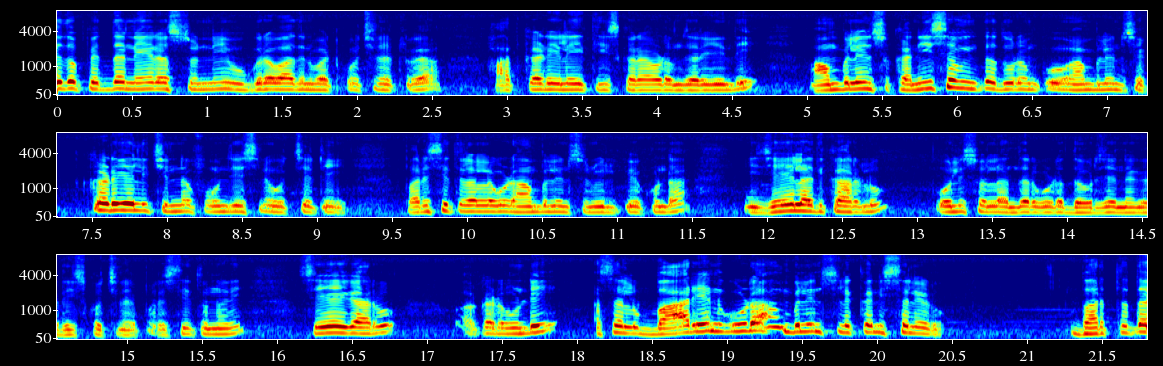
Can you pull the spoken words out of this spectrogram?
ఏదో పెద్ద నేరస్తుని ఉగ్రవాదిని పట్టుకొచ్చినట్లుగా హాత్కడీలు అయి తీసుకురావడం జరిగింది. అంబులెన్స్ కనీసం ఇంత దూరంకు అంబులెన్స్ ఎక్కడికి వెళ్ళి చిన్న ఫోన్ చేసినా వచ్చేటి పరిస్థితులలో కూడా అంబులెన్స్ను నిలిపియకుండా ఈ జైలు అధికారులు పోలీసు వాళ్ళందరూ కూడా దౌర్జన్యంగా తీసుకొచ్చిన పరిస్థితి ఉన్నది. సిఐ గారు అక్కడ ఉండి అసలు భార్యను కూడా అంబులెన్స్ లెక్కనిస్తలేడు. భర్తతో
